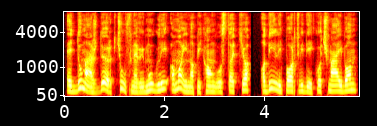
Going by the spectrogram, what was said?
Egy dumás Dörk Csúf nevű mugli a mai napig hangoztatja a déli partvidék kocsmáiban,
